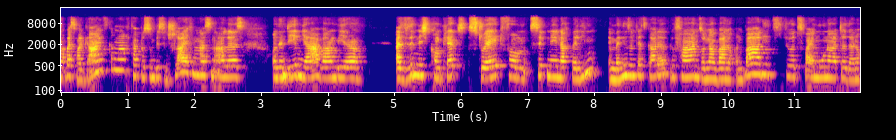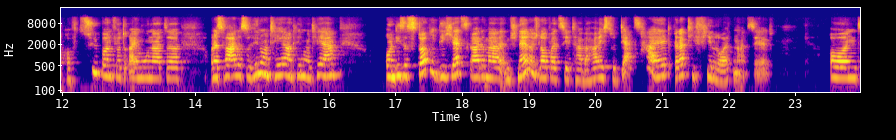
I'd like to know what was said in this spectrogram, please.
habe erstmal gar nichts gemacht, habe das so ein bisschen schleifen lassen alles. Und in dem Jahr waren wir, also wir sind nicht komplett straight vom Sydney nach Berlin. In Berlin sind wir jetzt gerade gefahren, sondern waren noch in Bali für zwei Monate, dann noch auf Zypern für drei Monate. Und es war alles so hin und her und hin und her. Und diese Story, die ich jetzt gerade mal im Schnelldurchlauf erzählt habe, habe ich zu der Zeit relativ vielen Leuten erzählt und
